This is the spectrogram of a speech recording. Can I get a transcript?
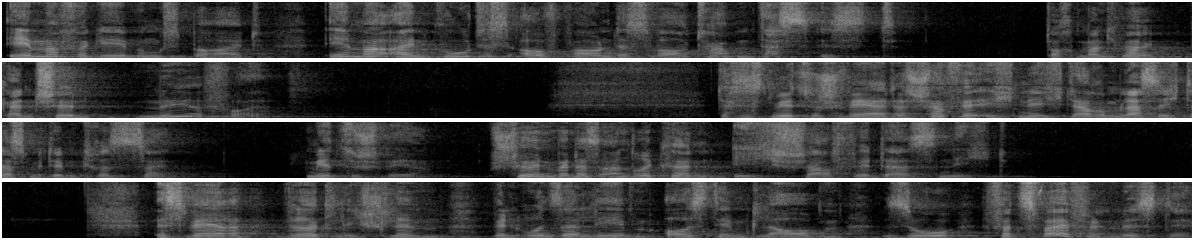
immer vergebungsbereit, immer ein gutes, aufbauendes Wort haben, das ist doch manchmal ganz schön mühevoll. Das ist mir zu schwer, das schaffe ich nicht, darum lasse ich das mit dem Christsein. Mir zu schwer. Schön, wenn das andere können, ich schaffe das nicht. Es wäre wirklich schlimm, wenn unser Leben aus dem Glauben so verzweifeln müsste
